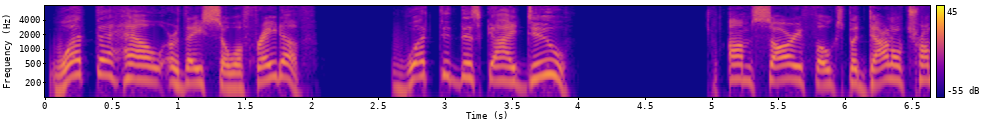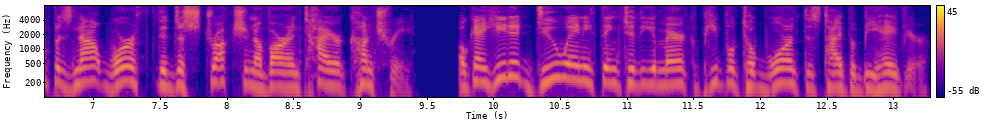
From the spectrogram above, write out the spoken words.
What the hell are they so afraid of? What did this guy do? I'm sorry, folks, but Donald Trump is not worth the destruction of our entire country. Okay, he didn't do anything to the American people to warrant this type of behavior.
